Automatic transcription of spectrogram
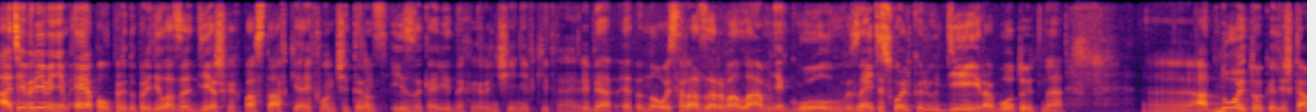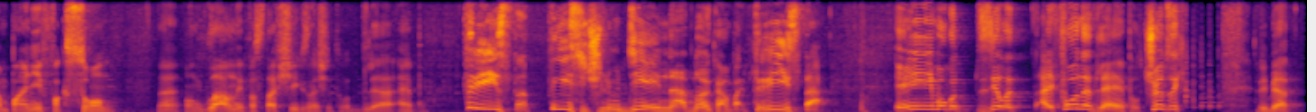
А тем временем Apple предупредил о задержках поставки iPhone 14 из-за ковидных ограничений в Китае. Ребят, эта новость разорвала мне голову. Вы знаете, сколько людей работают на э, одной только лишь компании Foxconn? Да? Он главный поставщик, значит, вот для Apple. 300 тысяч людей на одной компании. 300! И они не могут сделать айфоны для Apple. Что это за Ребят,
